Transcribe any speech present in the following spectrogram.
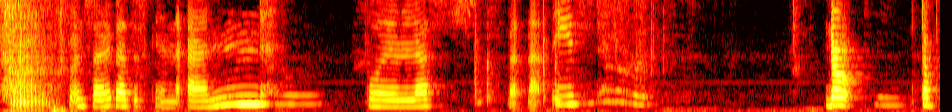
I'm sorry about the skin. And for last but not least, no, stop.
